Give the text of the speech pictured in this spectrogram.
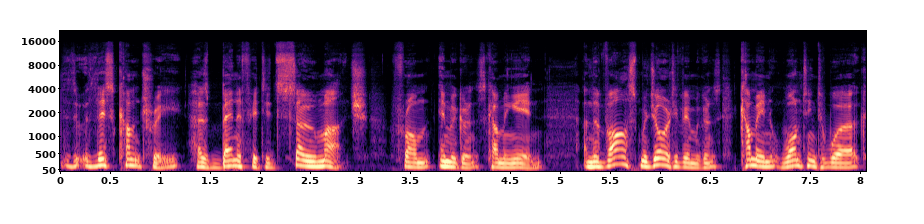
this country has benefited so much from immigrants coming in. And the vast majority of immigrants come in wanting to work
